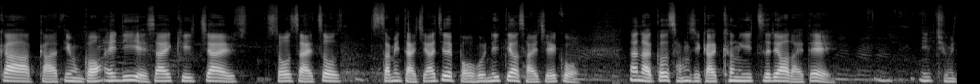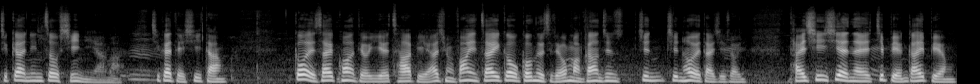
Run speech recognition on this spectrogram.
教家长讲，诶，你会使去遮个所在做啥物代志，啊，即个部分你调查结果，咱若阁长时间囥伊资料内底，你像即个恁做四年啊嘛，即个第四档，阁会使看到伊个差别，啊，像反正早伊阁有讲到一个，我嘛感觉真真真好个代志，就台七线的这边甲迄边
